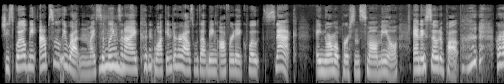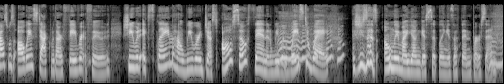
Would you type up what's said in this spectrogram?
She spoiled me absolutely rotten. My siblings mm. and I couldn't walk into her house without being offered a quote snack, a normal person's small meal, and a soda pop. her house was always stacked with our favorite food. She would exclaim how we were just all so thin and we would waste away. She says only my youngest sibling is a thin person.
